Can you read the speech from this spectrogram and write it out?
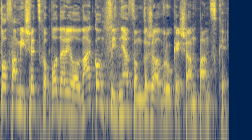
To sa mi všetko podarilo. Na konci dňa som držal v ruke šampanské.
